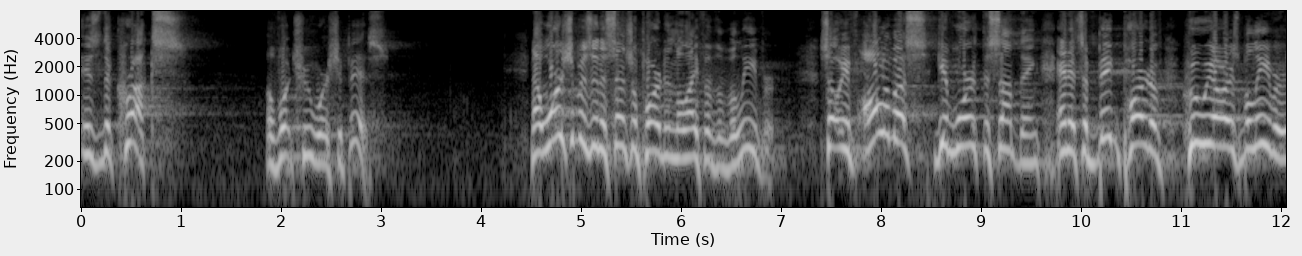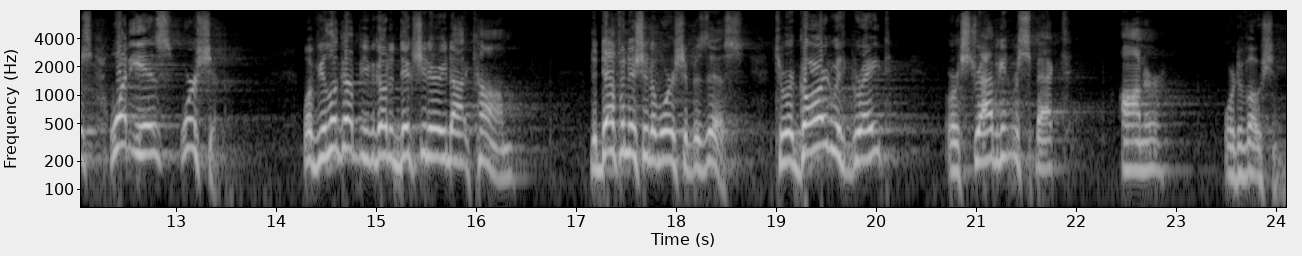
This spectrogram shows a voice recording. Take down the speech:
is the crux of what true worship is. Now, worship is an essential part in the life of a believer. So, if all of us give worth to something, and it's a big part of who we are as believers, what is worship? Well, if you look up, if you go to dictionary.com, the definition of worship is this to regard with great or extravagant respect, honor, or devotion.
